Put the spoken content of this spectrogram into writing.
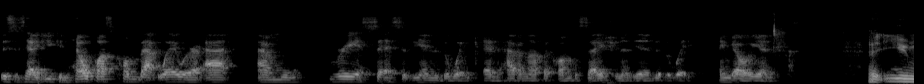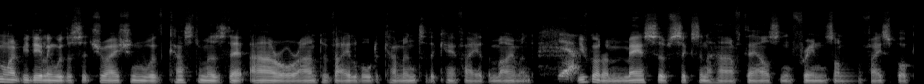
This is how you can help us combat where we're at, and we'll reassess at the end of the week and have another conversation at the end of the week and go again. Uh, you might be dealing with a situation with customers that are or aren't available to come into the cafe at the moment. Yeah. You've got a massive six and a half thousand friends on Facebook.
